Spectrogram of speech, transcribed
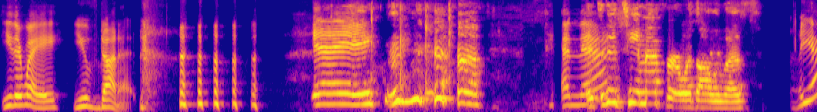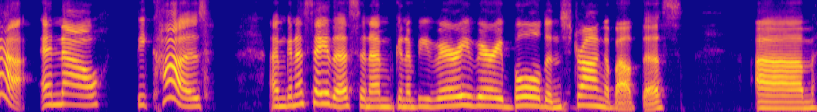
either way, you've done it. Yay. and it's a good team effort with all of us. Yeah. And now, because I'm going to say this and I'm going to be very, very bold and strong about this. Um,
